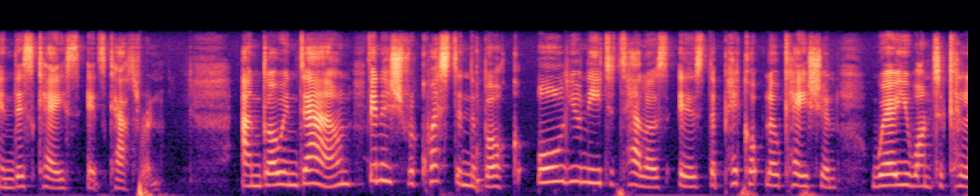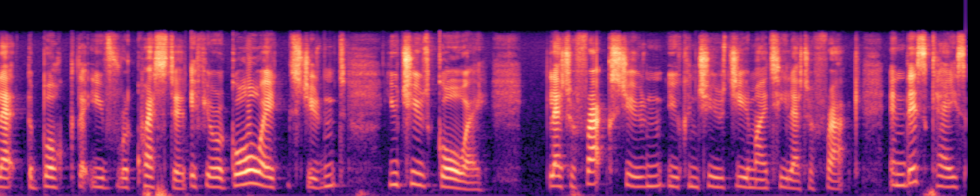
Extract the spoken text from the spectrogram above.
In this case it's Catherine. And going down, finish requesting the book. All you need to tell us is the pickup location where you want to collect the book that you've requested. If you're a Galway student, you choose Galway Letterfrack student, you can choose GMIT Letterfrack. In this case,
